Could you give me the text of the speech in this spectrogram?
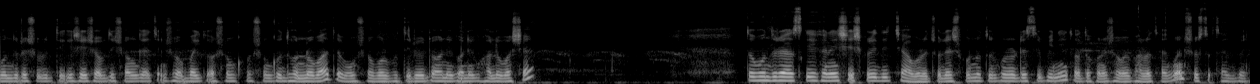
বন্ধুরা শুরু থেকে শেষ অবধি সঙ্গে আছেন, সবাইকে অসংখ্য অসংখ্য ধন্যবাদ এবং সবার প্রতি রইল অনেক অনেক ভালোবাসা। তো বন্ধুরা, আজকে এখানেই শেষ করে দিচ্ছি। আবারও চলে আসব নতুন কোনো রেসিপি নিয়ে। ততক্ষণে সবাই ভালো থাকবেন, সুস্থ থাকবেন।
